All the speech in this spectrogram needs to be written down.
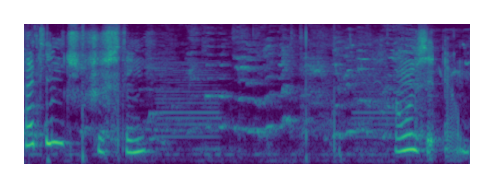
that's interesting. I want to sit down.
